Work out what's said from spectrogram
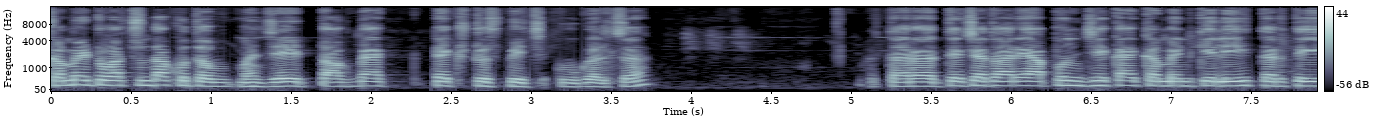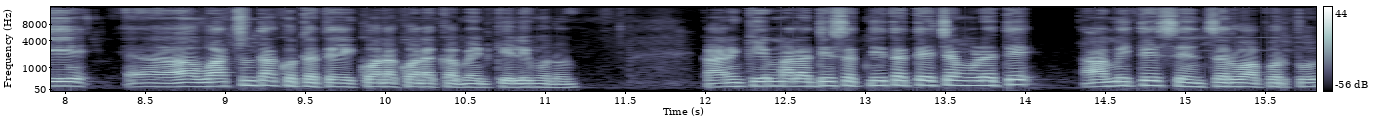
कमेंट वाचून दाखवतं. म्हणजे टॉकबॅक टेक्स्ट टू स्पीच गुगलचं तर त्याच्याद्वारे आपण जे काय कमेंट केली तर ते वाचून दाखवतं ते कोणा कोणा कमेंट केली म्हणून. कारण की मला दिसत नाही तर त्याच्यामुळे ते आम्ही ते सेन्सर वापरतो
